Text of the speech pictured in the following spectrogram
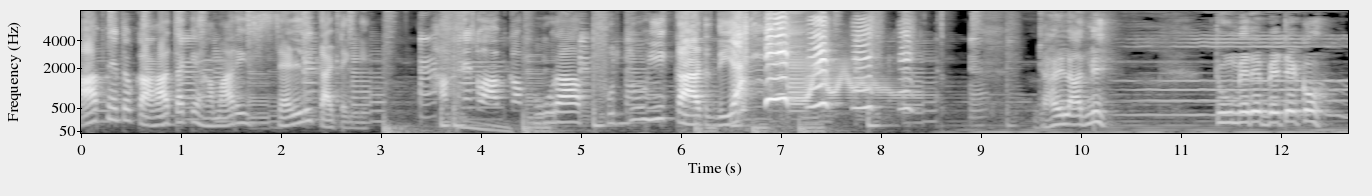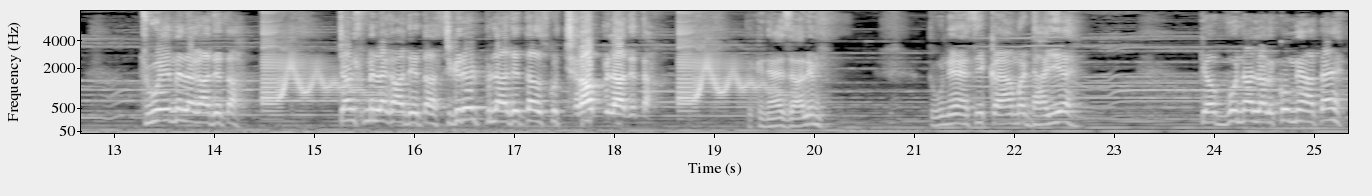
आपने तो कहा था कि हमारी सैलरी काटेंगे। हमने तो आपका पूरा फुद्दू ही काट दिया। जाहिल आदमी तू मेरे बेटे को चूहे में लगा देता चर्च में लगा देता सिगरेट पिला देता उसको शराब पिला देता। लेकिन है जालिम, तूने ऐसी कयामत ढाई है कि अब वो ना लड़कों में आता है,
